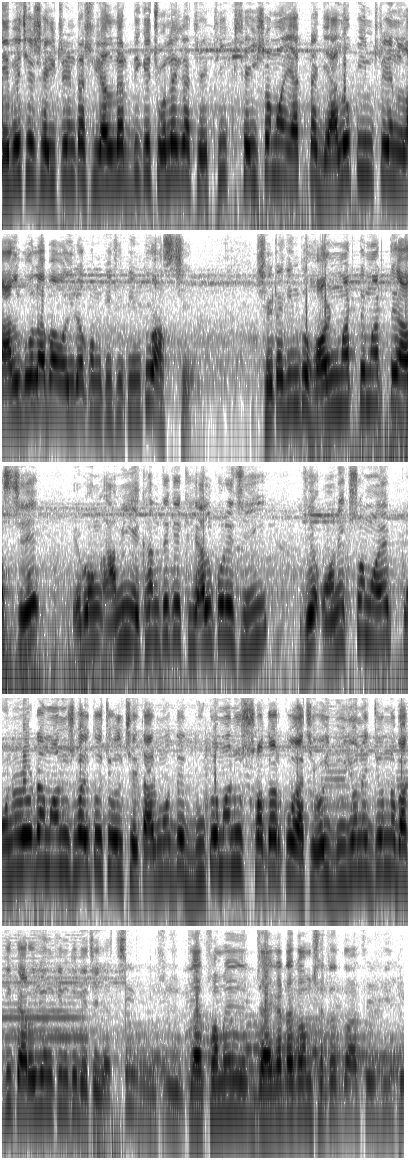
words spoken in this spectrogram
নেবেছে, সেই ট্রেনটা শিয়ালদার দিকে চলে গেছে, ঠিক সেই সময় একটা গ্যালোপিন ট্রেন, লালগোলা বা ওই রকম কিছু কিন্তু আসছে। সেটা কিন্তু হর্ন মারতে মারতে আসছে এবং আমি এখান থেকে খেয়াল করেছি যে অনেক সময় পনেরোটা মানুষ হয়তো চলছে, তার মধ্যে দুটো মানুষ সতর্ক আছে, ওই দুজনের জন্য বাকি তেরো জন কিন্তু বেঁচে যাচ্ছে। প্ল্যাটফর্মে জায়গাটা কম, সেটা তো আছে কিন্তু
